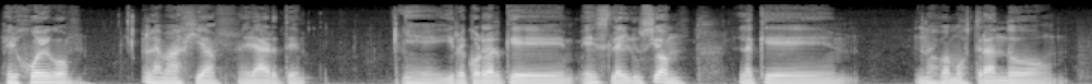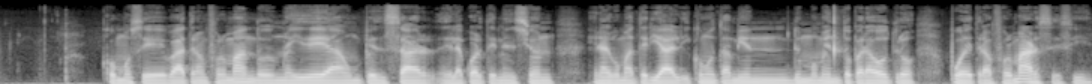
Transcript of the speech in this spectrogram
El juego, la magia, el arte, eh, y recordar que es la ilusión la que nos va mostrando cómo se va transformando una idea, un pensar de la cuarta dimensión en algo material y cómo también de un momento para otro puede transformarse, ¿sí?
